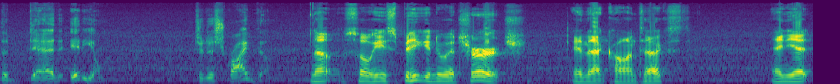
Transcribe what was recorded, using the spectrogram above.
the dead idiom to describe them. No, so he's speaking to a church in that context, and yet,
